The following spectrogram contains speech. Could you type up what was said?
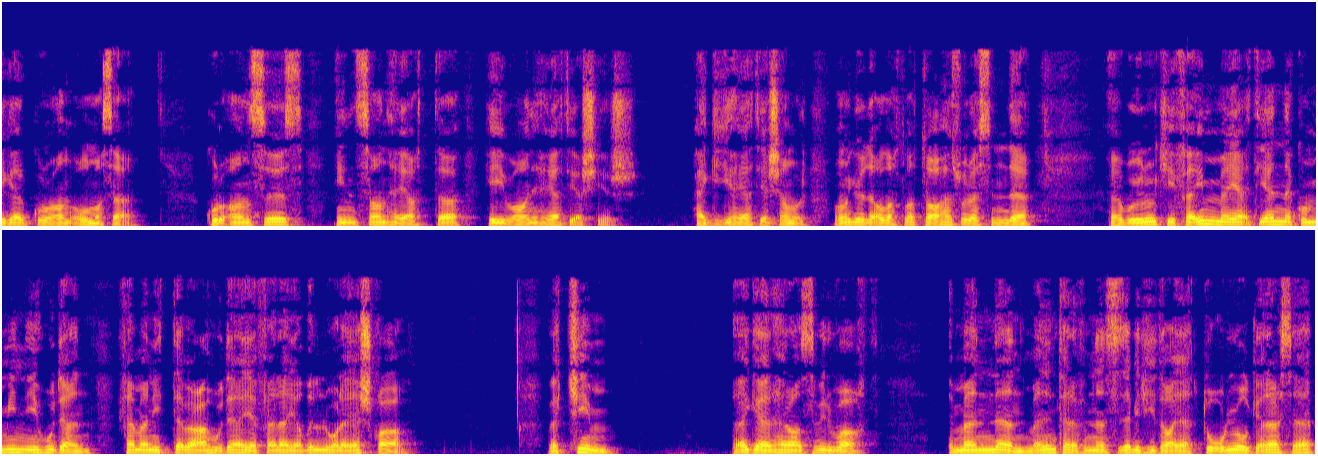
əgər Quran olmasa. Quransız insan həyatda heyvani həyat yaşayır. Həqiqi həyat yaşamır. Ona görə də Allah Taala Taha surəsində e, buyurur ki: "Fə immə yətiyennekum minni hudan" فَمَنِ اتَّبَعَ هُدَايَ فَلَا يَضِلُّ وَلَا يَشْقَى Və kim əgər hər hansı bir vaxt məndən, mənim tərəfimdən sizə bir hidayət, doğru yol gələrsə,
